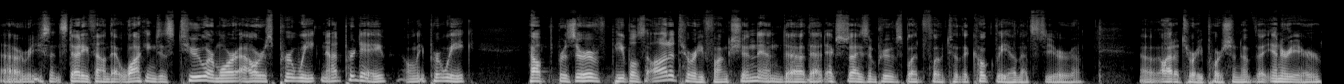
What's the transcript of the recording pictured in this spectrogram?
A recent study found that walking just two or more hours per week, not per day, only per week, helped preserve people's auditory function, and uh, that exercise improves blood flow to the cochlea. That's your uh, uh, auditory portion of the inner ear.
